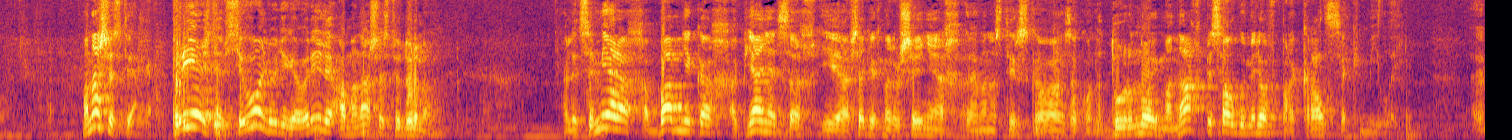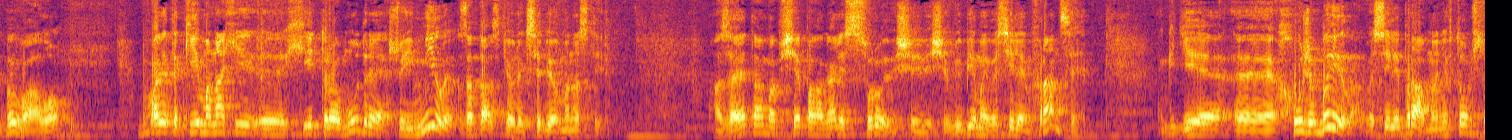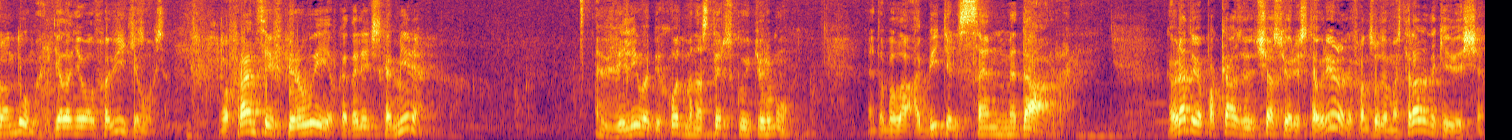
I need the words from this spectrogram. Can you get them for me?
монашестве, прежде всего люди говорили о монашестве дурном. О лицемерах, о бабниках, о пьяницах и о всяких нарушениях э, монастырского закона. Дурной монах, писал Гумилев, прокрался к милой. Бывало. Бывали такие монахи хитро-мудрые, что и милых затаскивали к себе в монастырь. А за это вообще полагались суровейшие вещи. В любимой Василием Франции, где э, хуже было, Василий прав, но не в том, что он думает. Дело не в алфавите вовсе. Во Франции впервые в католическом мире ввели в обиход монастырскую тюрьму. Это была обитель Сен-Медар. Говорят, ее показывают, сейчас ее реставрировали, французы мастера такие вещи.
